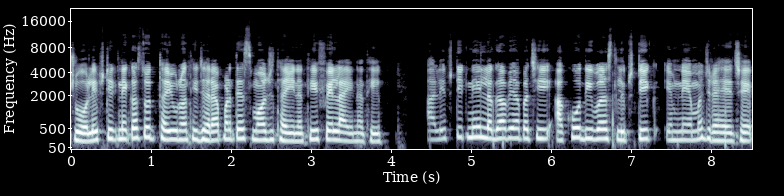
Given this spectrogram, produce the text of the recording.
જુઓ, લિપસ્ટિકને કશું જ થયું નથી, જરા પણ તે સ્મજ થઈ નથી, ફેલાઈ નથી. આ લિપસ્ટિકને લગાવ્યા પછી આખો દિવસ લિપસ્ટિક એમને એમ જ રહે છે.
